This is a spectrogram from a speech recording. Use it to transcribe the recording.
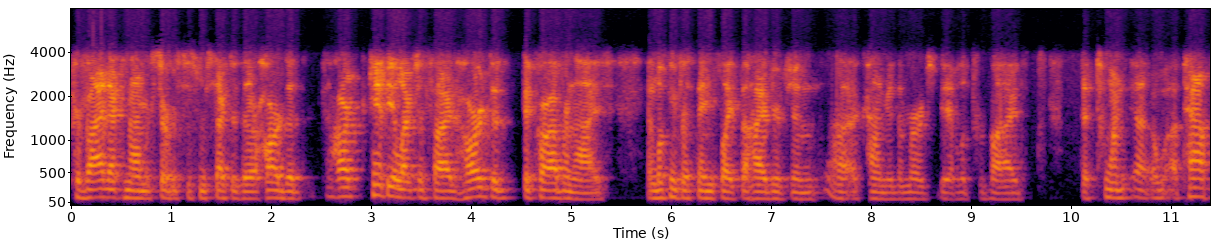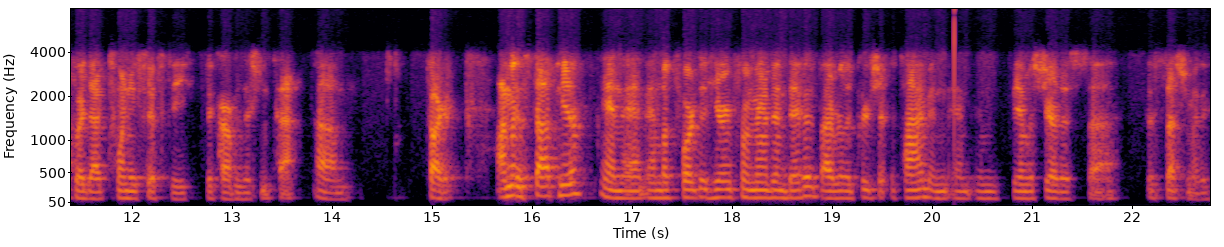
provide economic services from sectors that are hard to hard can't be electrified, hard to decarbonize, and looking for things like the hydrogen uh, economy, the merge, to be able to provide the 20, uh, a pathway that 2050 decarbonization um, target. I'm going to stop here and, and, and, look forward to hearing from Amanda and David. But I really appreciate the time and, and, and being able to share this, uh, this session with you.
